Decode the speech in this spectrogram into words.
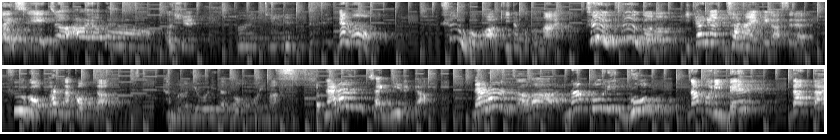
美味しい。超あやばい。美味しい。でもフーゴは聞いたことない。フーフーゴのイタリアじゃない気がする。フーゴパンナコッタ。多分料理だと思います。ナランチャギルガ。ナランチャはナポリ語？ナポリ弁？だったら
